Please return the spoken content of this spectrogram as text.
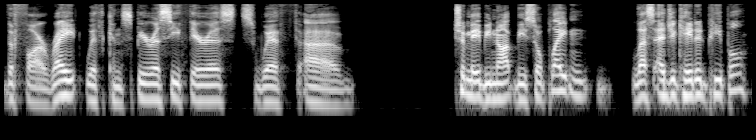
the far right, with conspiracy theorists, with uh, to maybe not be so polite and less educated people.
